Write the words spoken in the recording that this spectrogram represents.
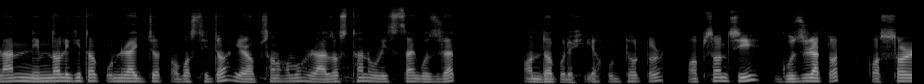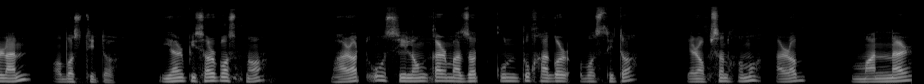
ৰাণ নিম্নলিখিত কোন ৰাজ্যত অৱস্থিত? ইয়াৰ অপশ্যনসমূহ ৰাজস্থান উৰিষ্যা গুজৰাট অন্ধ্ৰপ্ৰদেশ। ইয়াৰ শুদ্ধ উত্তৰ অপশ্যন চি গুজৰাটত কচৰ ৰাণ অৱস্থিত। ইয়াৰ পিছৰ প্ৰশ্ন ভাৰত ও শ্ৰীলংকাৰ মাজত কোনটো সাগৰ অৱস্থিত? ইয়াৰ অপশ্যনসমূহ আৰৱ মান্নাৰ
